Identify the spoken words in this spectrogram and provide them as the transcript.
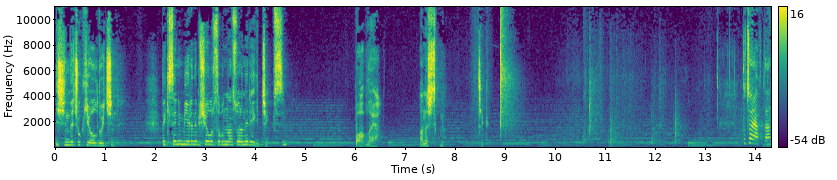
İşinde çok iyi olduğu için. Peki senin bir yerine bir şey olursa bundan sonra nereye gidecekmişsin? Bu ablaya. Anlaştık mı? Çak. Bu taraftan.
